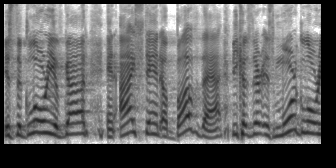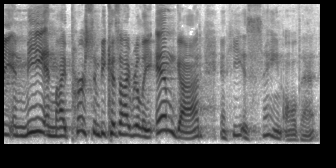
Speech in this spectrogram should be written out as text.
is the glory of God, and I stand above that because there is more glory in me and my person because I really am God. And he is saying all that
